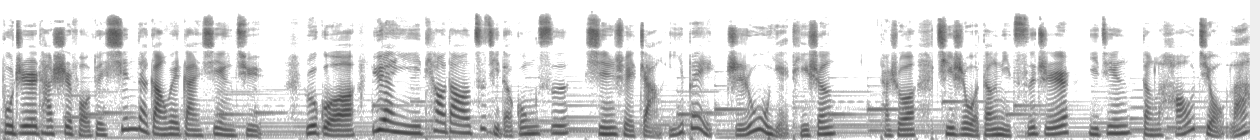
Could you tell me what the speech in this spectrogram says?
不知他是否对新的岗位感兴趣？如果愿意跳到自己的公司，薪水涨一倍，职务也提升。”他说：“其实我等你辞职已经等了好久了。”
